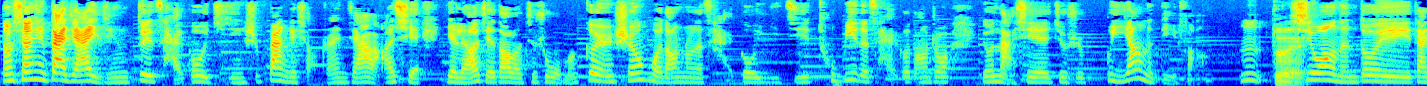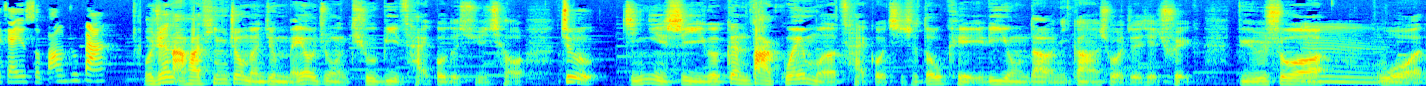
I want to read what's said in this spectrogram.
那我相信大家已经对采购已经是半个小专家了，而且也了解到了，就是我们个人生活当中的采购以及 to B 的采购当中有哪些就是不一样的地方。嗯，对希望能对大家有所帮助吧。我觉得哪怕听众们就没有这种 to B 采购的需求，就仅仅是一个更大规模的采购，其实都可以利用到你刚刚说的这些 trick。比如说，嗯我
